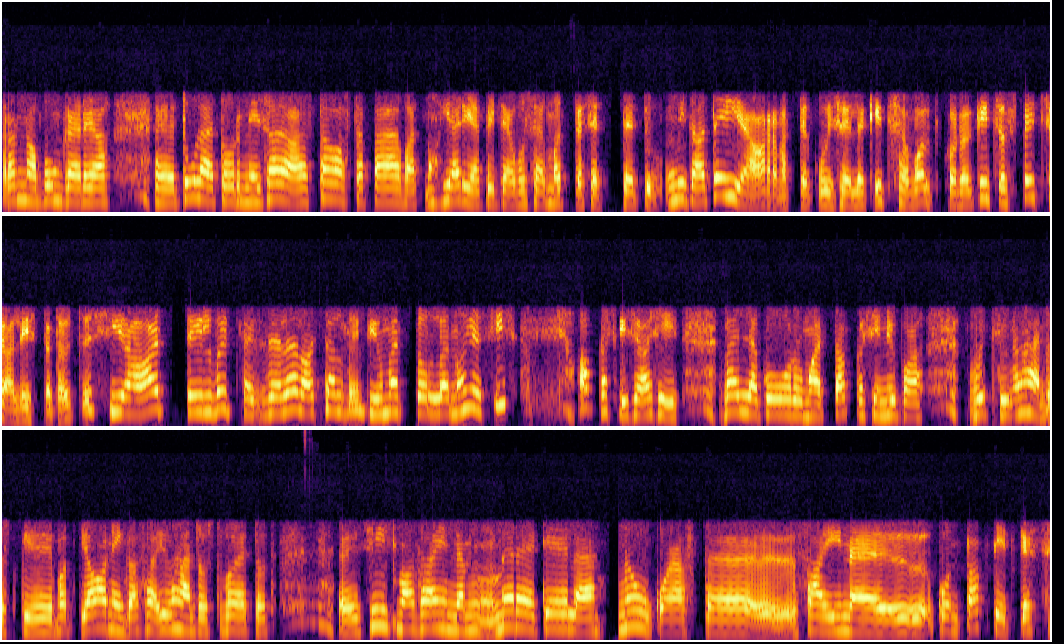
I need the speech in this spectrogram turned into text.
Rannapunger ja tuletorni sajast aastapäeva, et noh, järjepidevuse mõttes, et et mida teie arvate kui selle kitsa valdkonna kitsa spetsialist? Ja ta ütles jaa, et teil võib sellel asjal võib jumet olla, no ja siis hakkaski see asi välja kooruma, et hakkasin juba, võtsin ühendustki, vot Jaaniga sai ühendust võetud, siis ma sain merekeele nõukojast, sain kontaktid, kes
